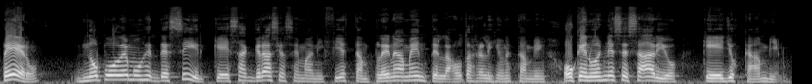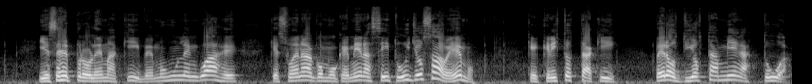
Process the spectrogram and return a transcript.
pero no podemos decir que esas gracias se manifiestan plenamente en las otras religiones también, o que no es necesario que ellos cambien. Y ese es el problema aquí. Vemos un lenguaje que suena como que, mira, sí, tú y yo sabemos que Cristo está aquí, pero Dios también actúa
